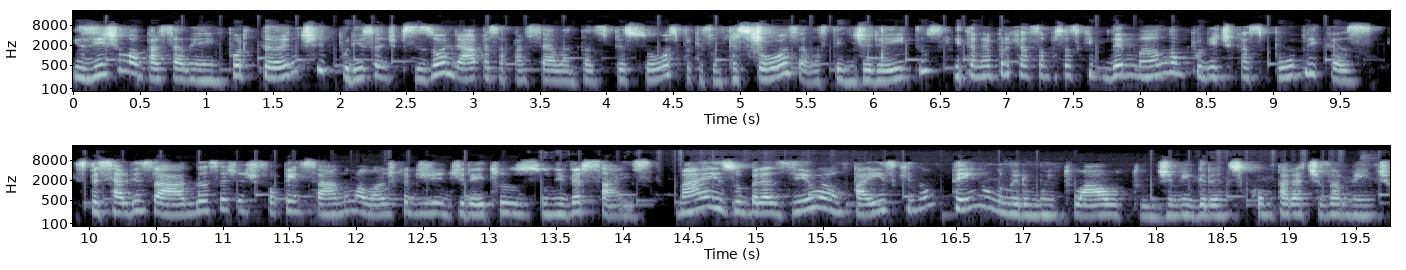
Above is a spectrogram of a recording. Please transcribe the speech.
Existe uma parcela importante, por isso a gente precisa olhar para essa parcela das pessoas, porque são pessoas, elas têm direitos, e também porque elas são pessoas que demandam políticas públicas especializadas, se a gente for pensar numa lógica de direitos universais. Mas o Brasil é um país que não tem um número muito alto de imigrantes comparativamente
